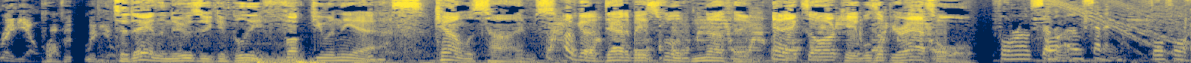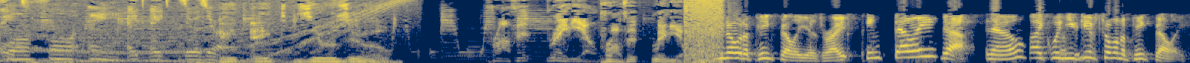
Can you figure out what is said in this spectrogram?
Radio. Prophet Radio. Today in the news, you can believe fucked you in the ass countless times. I've got a database full of nothing and XLR cables up your asshole. 407 407 448 448 8800. Prophet Radio. Prophet Radio. You know what a pink belly is, right? Pink belly? Yeah. No. Like when you give someone a pink belly.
